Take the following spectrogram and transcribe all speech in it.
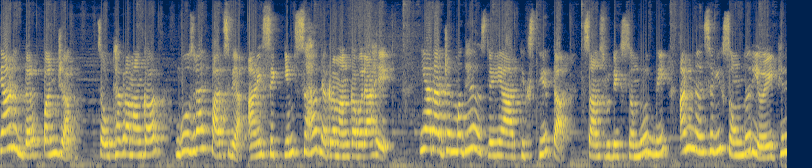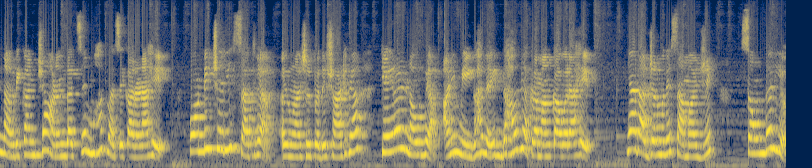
त्यानंतर पंजाब चौथ्या क्रमांकावर गुजरात पाचव्या आणि सिक्कीम सहाव्या क्रमांकावर आहे. या राज्यांमध्ये असलेली आर्थिक स्थिरता सांस्कृतिक समृद्धी आणि नैसर्गिक सौंदर्य येथील नागरिकांच्या आनंदाचे महत्त्वाचे कारण आहे. पॉंडिचेरी सातव्या अरुणाचल प्रदेश आठव्या केरळ नवव्या आणि मेघालय दहाव्या क्रमांकावर आहे. या राज्यांमध्ये सामाजिक सौंदर्य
